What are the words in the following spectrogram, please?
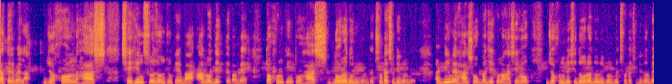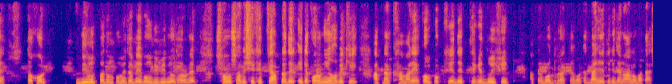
রাতের বেলা, যখন হাঁস সে হিংস্র জন্তুকে বা আলো দেখতে পাবে তখন কিন্তু হাঁস দৌড়াদৌড়ি করবে, ছোটাছুটি করবে। আর ডিমের হাঁস হোক বা যে কোনো হাঁসই হোক, যখন বেশি দৌড়াদৌড়ি করবে, ছোটাছুটি করবে, তখন ডিম উৎপাদন কমে যাবে এবং বিভিন্ন ধরনের সমস্যা হবে। সেক্ষেত্রে আপনাদের এটা করণীয় হবে কি? আপনার খামারে কমপক্ষে দেড় থেকে দুই ফিট আপনার বদ্ধ রাখতে হবে। অর্থাৎ বাইরে থেকে যেন আলো বাতাস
